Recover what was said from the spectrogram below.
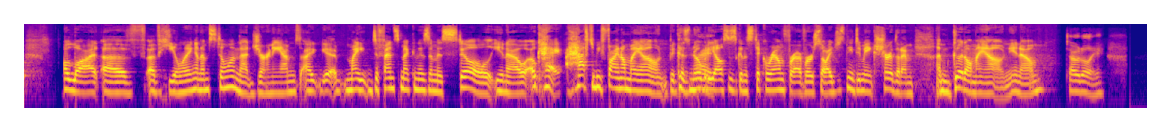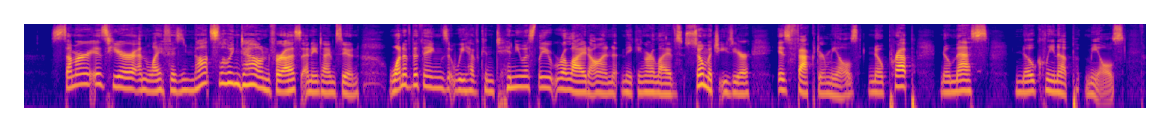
a lot of of healing and I'm still on that journey. I'm I my defense mechanism is still, you know, okay, I have to be fine on my own because nobody Right. else is going to stick around forever, so I just need to make sure that I'm I'm good on my own, you know. Totally. Summer is here and life is not slowing down for us anytime soon. One of the things we have continuously relied on making our lives so much easier is factor meals. No prep, no mess, no cleanup meals.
